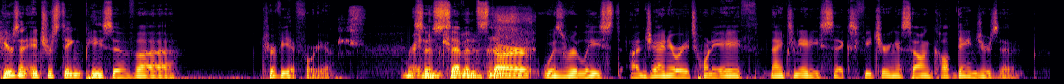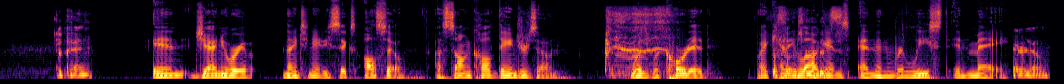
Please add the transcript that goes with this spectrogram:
Here's an interesting piece of uh, trivia for you. so random Seventh trivia. Star was released on January 28th, 1986, featuring a song called Danger Zone. Okay. In January of 1986, also, a song called Danger Zone was recorded by Kenny Loggins and then released in May. Or no.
